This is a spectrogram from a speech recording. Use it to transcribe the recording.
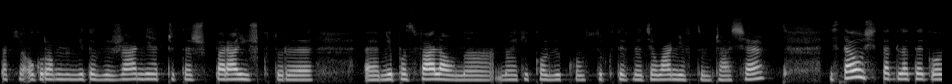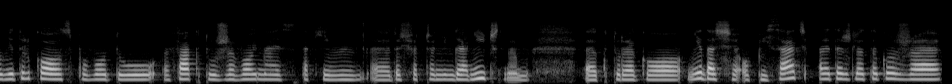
takie ogromne niedowierzanie, czy też paraliż, który e, nie pozwalał na, na jakiekolwiek konstruktywne działanie w tym czasie. I stało się tak dlatego nie tylko z powodu faktu, że wojna jest takim e, doświadczeniem granicznym, E, którego nie da się opisać, ale też dlatego, że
